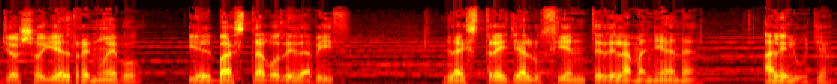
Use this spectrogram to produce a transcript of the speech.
Yo soy el renuevo y el vástago de David, la estrella luciente de la mañana. Aleluya.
